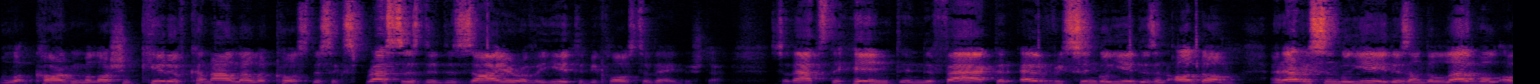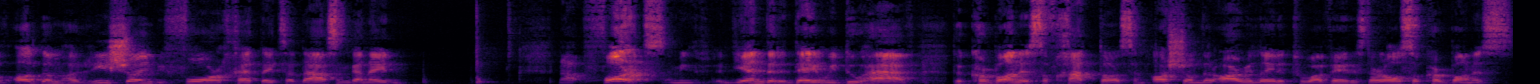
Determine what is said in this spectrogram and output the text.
Korban maloshin kirev kanal elakos. This expresses the desire of a yid to be close to the Eibishter. So that's the hint in the fact that every single yid is an Adam, and every single yid is on the level of Adam Harishon before Chet Tzadas and Gan Eden. Now, fourth, I mean, at the end of the day, we do have the karbonis of Chattas and Asham that are related to Averis. They're also karbonis.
